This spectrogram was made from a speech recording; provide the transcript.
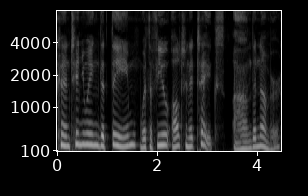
Continuing the theme with a few alternate takes on the number,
